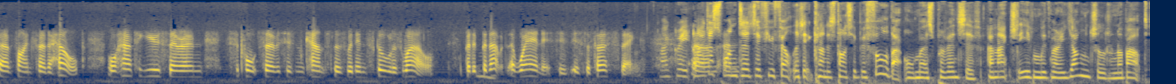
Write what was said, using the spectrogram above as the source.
uh, find further help or how to use their own support services and counsellors within school as well. But, but that awareness is, is the first thing. I agree. And I Um, just wondered if you felt that it kind of started before that, almost preventive, and actually even with very young children about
